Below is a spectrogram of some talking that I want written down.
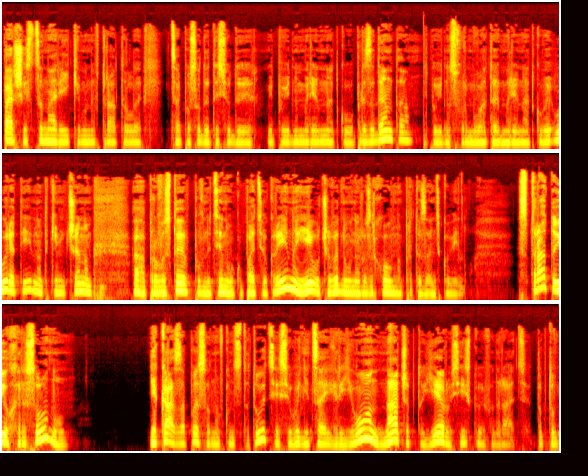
перший сценарій, який вони втратили, це посадити сюди відповідно маріонеткового президента, відповідно сформувати маріонетковий уряд і на таким чином провести повноцінну окупацію України. І, очевидно, вони розраховували на партизанську війну. З втратою Херсону, яка записана в Конституції, сьогодні цей регіон, начебто, є Російською Федерацією. Тобто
